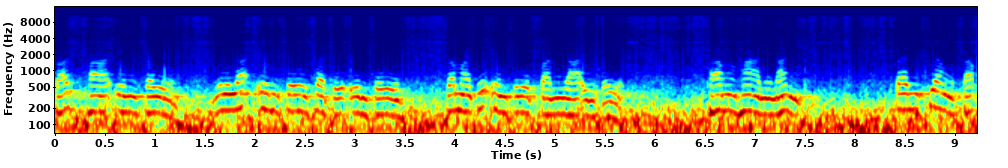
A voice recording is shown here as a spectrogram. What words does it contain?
สัทธาอินทรีย์วิริยะอินทรีย์สติอินทรีย์สมาธิอินทรีย์ปัญญาอินทรีย์ทั้งห้านี้นั้นเป็นเครื่องสัก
